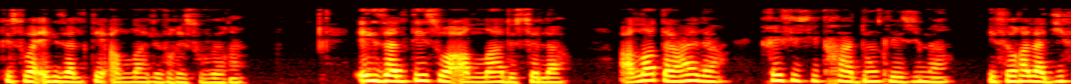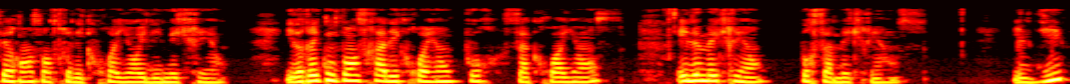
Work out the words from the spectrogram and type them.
Que soit exalté Allah le vrai souverain. Exalté soit Allah de cela. Allah Ta'ala ressuscitera donc les humains et fera la différence entre les croyants et les mécréants. Il récompensera les croyants pour sa croyance et le mécréant pour sa mécréance. Il dit,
